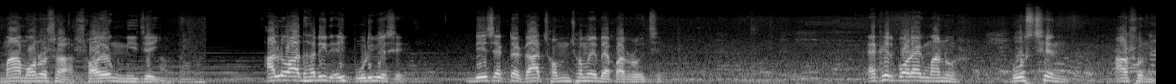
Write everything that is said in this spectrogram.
মা মনসা স্বয়ং নিজেই। আলো আধারির এই পরিবেশে বেশ একটা গা ছমছমে ব্যাপার রয়েছে। একের পর এক মানুষ বসছেন আসনে।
